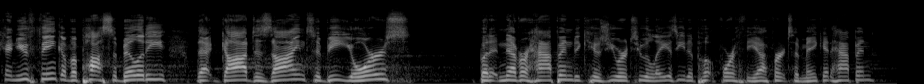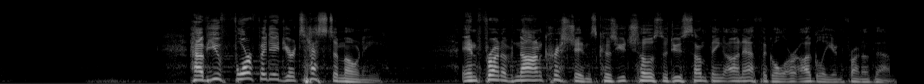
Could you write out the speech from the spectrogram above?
Can you think of a possibility that God designed to be yours, but it never happened because you were too lazy to put forth the effort to make it happen? Have you forfeited your testimony in front of non Christians because you chose to do something unethical or ugly in front of them?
